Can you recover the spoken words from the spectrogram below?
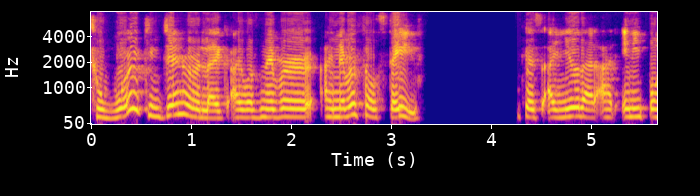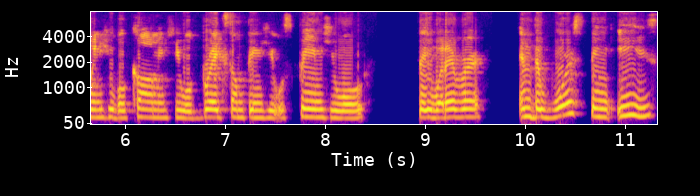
to work in general. Like I was never, I never felt safe because I knew that at any point he will come and he will break something, he will scream, he will say whatever. And the worst thing is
